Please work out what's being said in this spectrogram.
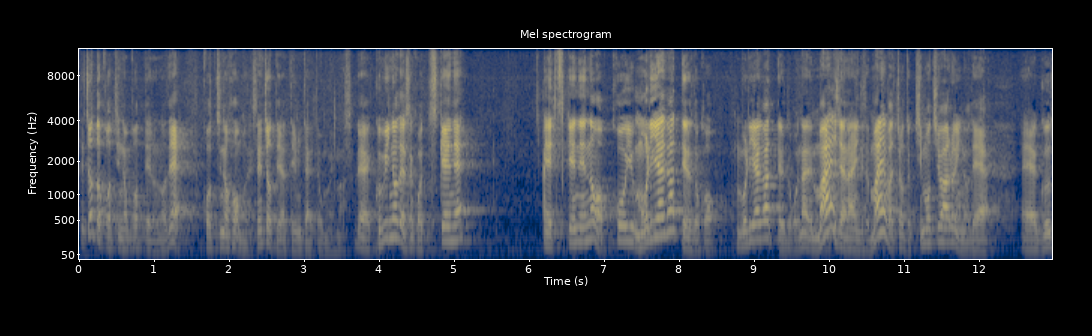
でちょっとこっち残ってるのでこっちの方もですねちょっとやってみたいと思います。で首のですねこれ付け根、えー付け根のこういう盛り上がってるとこ。盛り上がってるとこ。なので前じゃないんですよ。前はちょっと気持ち悪いので、えーぐっ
